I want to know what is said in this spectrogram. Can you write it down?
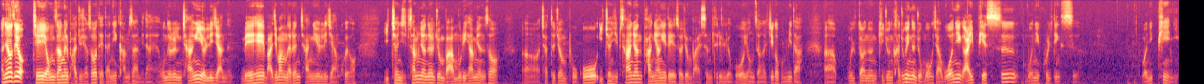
안녕하세요. 제 영상을 봐주셔서 대단히 감사합니다. 오늘은 장이 열리지 않는 매해 마지막 날은 장이 열리지 않고요. 2023년을 좀 마무리하면서 어, 차트 좀 보고 2024년 방향에 대해서 좀 말씀드리려고 영상을 찍어 봅니다. 아, 일단은 기존 가지고 있는 종목, 자 원익 IPS, 원익 홀딩스, 원익 PNE.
